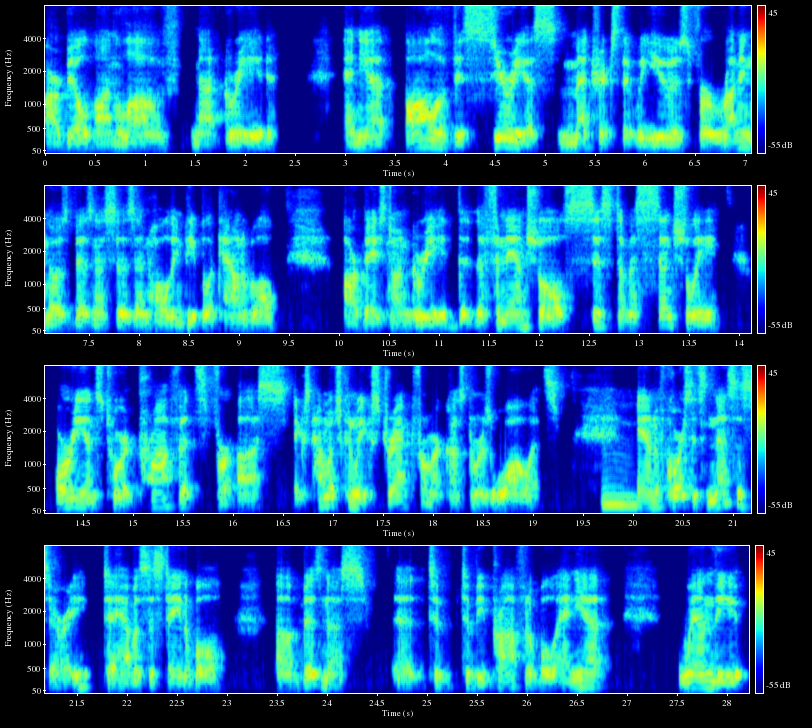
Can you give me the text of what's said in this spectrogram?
are built on love, not greed. And yet, all of the serious metrics that we use for running those businesses and holding people accountable are based on greed. The, the financial system essentially orients toward profits for us. How much can we extract from our customers' wallets? Mm. And of course, it's necessary to have a sustainable uh, business uh, to, to be profitable. And yet, when the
